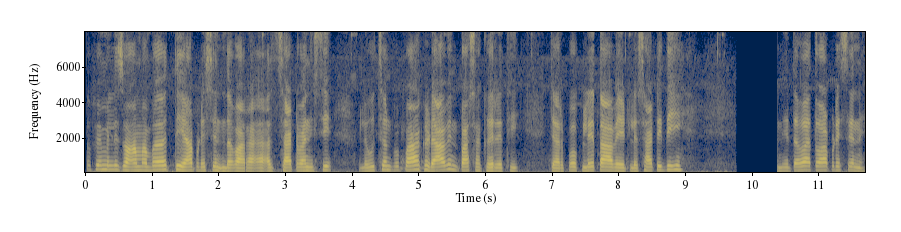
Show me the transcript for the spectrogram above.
તો ફેમિલી જો આમાં બધે આપણે છે ને દવા છાંટવાની છે. એટલે ઉછન પપ્પા આગળ આવે ને પાછા ઘરેથી. ત્યારે પપ લેતા આવે એટલે છાંટી દઈ ને દવા તો આપણે છે ને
